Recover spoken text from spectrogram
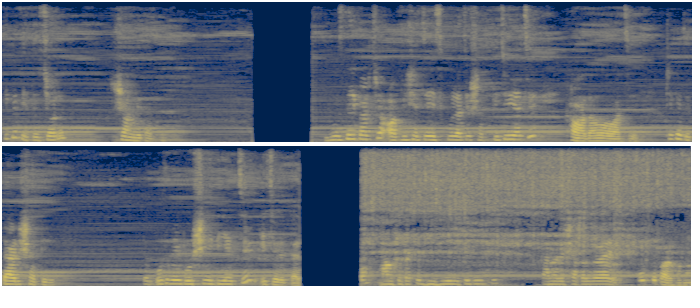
ঠিক আছে? তো চলো, সঙ্গে থাকো। বুঝতেই পারছ, অফিস আছে স্কুল আছে, সব কিছুই আছে খাওয়া দাওয়াও আছে, ঠিক আছে? তার সাথে। তো প্রথমে বসিয়ে দিয়েছে এঁচড়ের তার মাংসটাকে ভিজিয়ে রেখে দিয়েছি তা নাহলে সকালবেলায় করতে পারব না।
